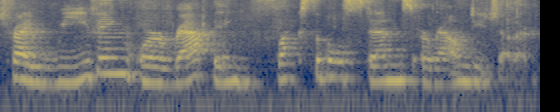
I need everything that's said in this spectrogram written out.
Try weaving or wrapping flexible stems around each other.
